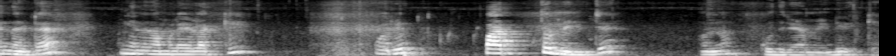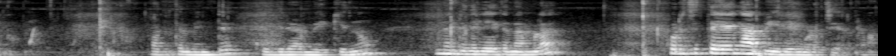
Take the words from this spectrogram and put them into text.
എന്നിട്ട് ഇങ്ങനെ നമ്മൾ ഇളക്കി ഒരു പത്ത് മിനിറ്റ് ഒന്ന് കുതിരാൻ വേണ്ടി വെക്കണം പത്ത് മിനിറ്റ് കുതിരാൻ വയ്ക്കുന്നു. എന്നിട്ട് ഇതിലേക്ക് നമ്മൾ കുറച്ച് തേങ്ങാ പീരയും കൂടെ ചേർക്കണം.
